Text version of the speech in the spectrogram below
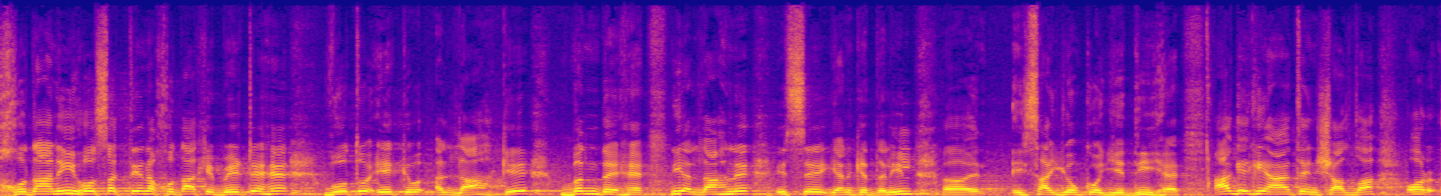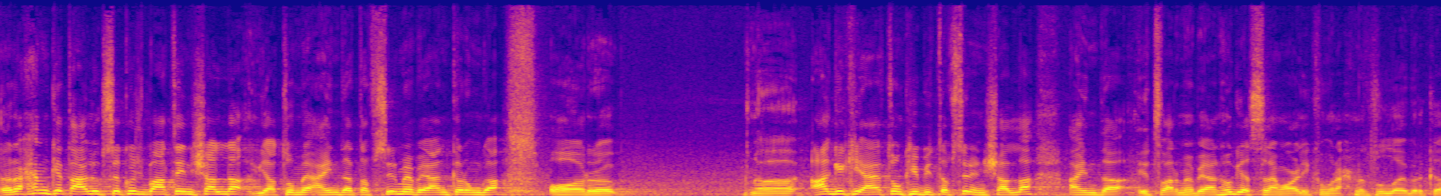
खुदा नहीं हो सकते, ना खुदा के बेटे हैं, वो तो एक अल्लाह के बंदे हैं। ये अल्लाह ने इससे, यानी कि दलील ईसाइयों को ये दी है। आगे की आयत है इन और रहम के ताल्लुक से कुछ बातें इन या तो मैं आइंदा तफसर में बयान करूँगा, और आगे की आयतों की भी तफसर इन आइंदा इतवार में बयान होगी। असल वरहमल वर्का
